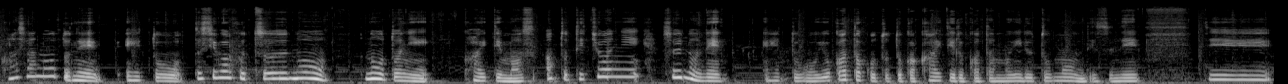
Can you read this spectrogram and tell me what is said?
感謝ノートね、えっ、ー、と、私は普通のノートに書いてます。あと手帳にそういうのね、えっ、と、良かったこととか書いてる方もいると思うんですね。で、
